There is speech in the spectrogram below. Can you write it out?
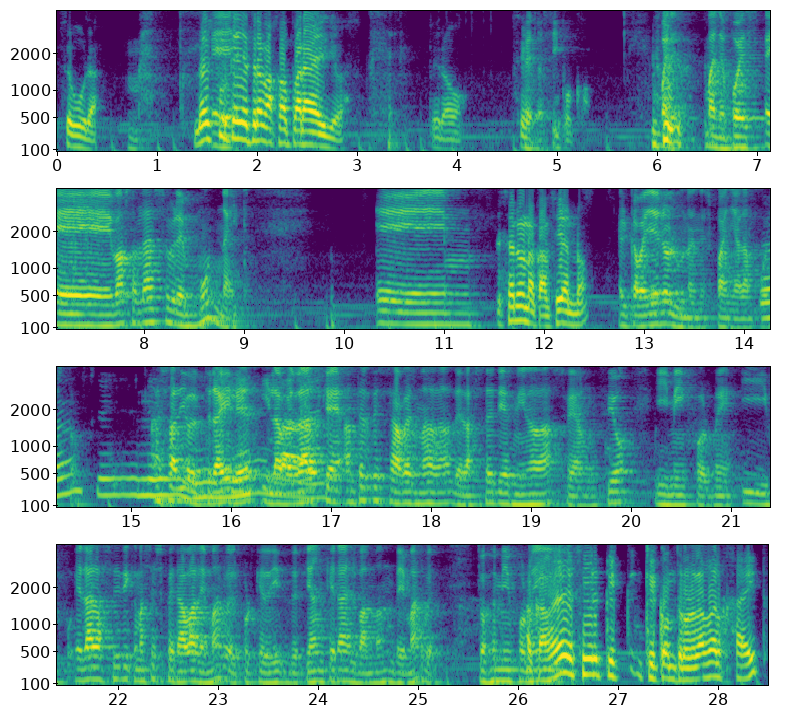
segura. No es porque Eh. haya trabajado para ellos. Pero sí, Pero sí. un poco. Bueno, bueno, pues eh, vamos a hablar sobre Moon Knight. Eh, Esa era una canción, ¿no? El Caballero Luna en España la han puesto. Ha salido el tráiler y la verdad es que antes de saber nada de las series ni nada, se anunció y me informé. Y era la serie que más esperaba de Marvel, porque de- decían que era el Batman de Marvel. Entonces me informé. Acaba y- de decir que, que controlaba el hype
